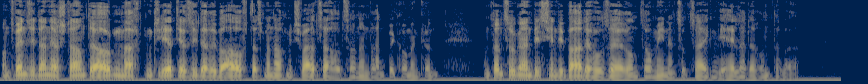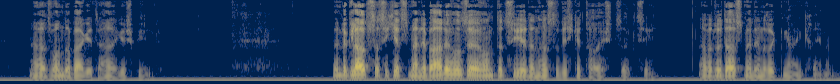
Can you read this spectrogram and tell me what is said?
Und wenn sie dann erstaunte Augen machten, klärte er sie darüber auf, dass man auch mit schwarzer Haut Sonnenbrand bekommen kann. Und dann zog er ein bisschen die Badehose herunter, um ihnen zu zeigen, wie hell er darunter war. Er hat wunderbar Gitarre gespielt. Wenn du glaubst, dass ich jetzt meine Badehose herunterziehe, dann hast du dich getäuscht, sagt sie. Aber du darfst mir den Rücken eincremen.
